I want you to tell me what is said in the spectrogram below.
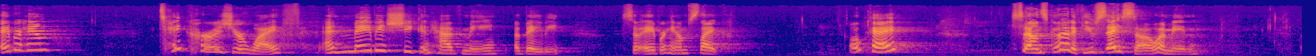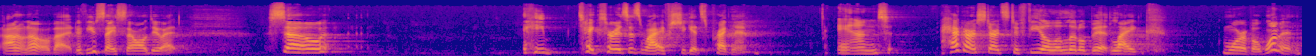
Abraham, take her as your wife, and maybe she can have me a baby. So Abraham's like, okay, sounds good if you say so. I mean, I don't know, but if you say so, I'll do it. So he takes her as his wife, she gets pregnant. And Hagar starts to feel a little bit like more of a woman.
